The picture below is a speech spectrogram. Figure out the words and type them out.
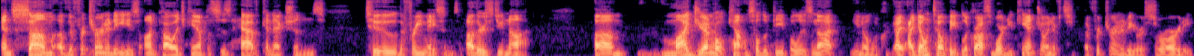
And some of the fraternities on college campuses have connections to the Freemasons, others do not. Um, my general counsel to people is not, you know, I, I, don't tell people across the board you can't join a, a fraternity or a sorority,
